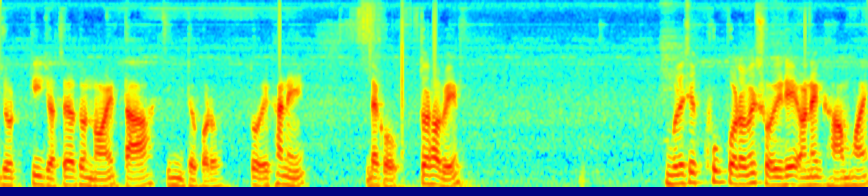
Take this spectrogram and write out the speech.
জোটটি যথাযথ নয়, তা চিহ্নিত করো। তো এখানে দেখো, উত্তর হবে, বলেছে, খুব গরমে শরীরে অনেক ঘাম হয়।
